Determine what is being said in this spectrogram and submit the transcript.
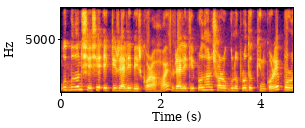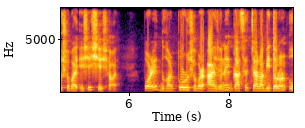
উদ্বোধন শেষে একটি র্যালি বের করা হয়। র্যালিটি প্রধান সড়কগুলো প্রদক্ষিণ করে পৌরসভায় এসে শেষ হয়। পরে দুহার পৌরসভার আয়োজনে গাছের চারা বিতরণ ও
